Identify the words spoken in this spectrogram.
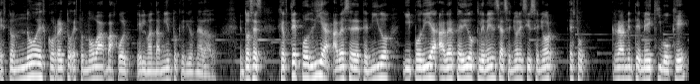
esto no es correcto, esto no va bajo el mandamiento que Dios me ha dado. Entonces, Jefté podía haberse detenido y podía haber pedido clemencia al Señor y decir, Señor, esto realmente me equivoqué.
